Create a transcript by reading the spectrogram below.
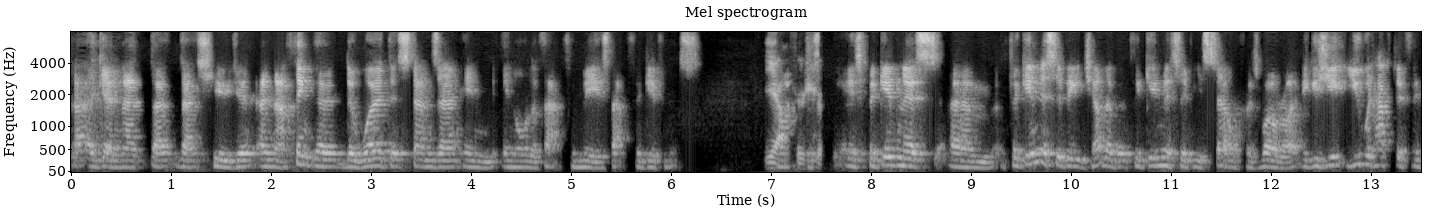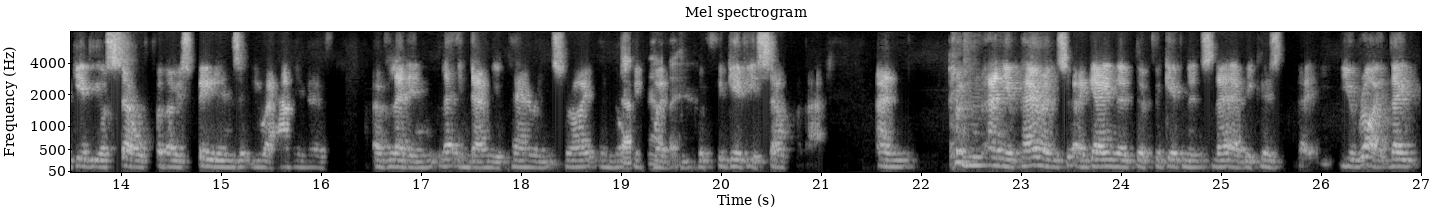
That, again, that, that that's huge, and I think the the word that stands out in in all of that for me is that forgiveness. Yeah, for sure. It's, forgiveness, um, forgiveness of each other, but forgiveness of yourself as well, right? Because you, you would have to forgive yourself for those feelings that you were having of of letting letting down your parents, right, and not being able to forgive yourself for that, and and your parents again the, the forgiveness there because you're right they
